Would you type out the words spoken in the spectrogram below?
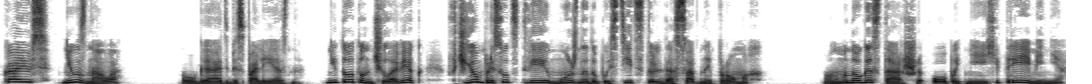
Каюсь, не узнала. Лгать бесполезно. Не тот он человек, в чьем присутствии можно допустить столь досадный промах. Он много старше, опытнее и хитрее меня.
